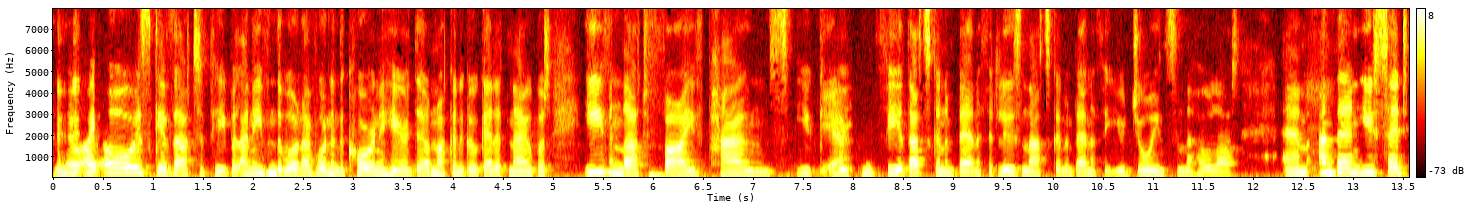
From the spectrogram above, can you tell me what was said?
you know, I always give that to people, and even the one I've one in the corner here. That I'm not going to go get it now, but even that five pounds, you, yeah. you feel that's going to benefit. Losing that's going to benefit your joints and the whole lot. Um, and then you said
